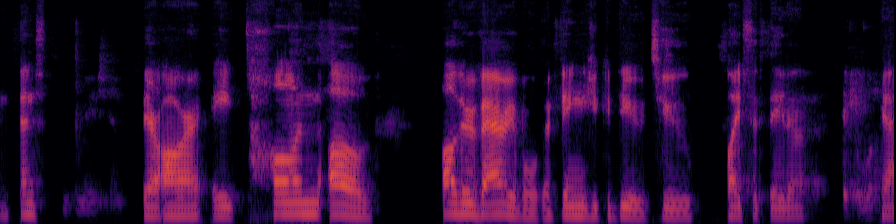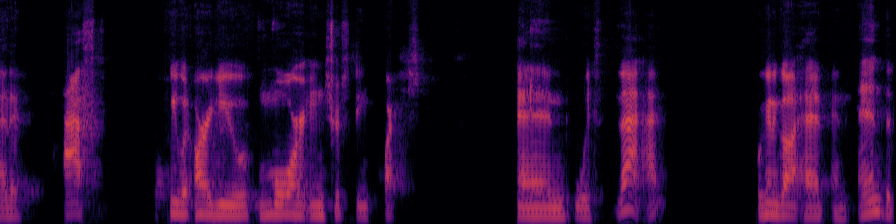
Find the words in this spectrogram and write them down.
information. There are a ton of other variables or things you could do to slice this data, take a look at it, ask what we would argue more interesting questions. And with that, we're going to go ahead and end the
